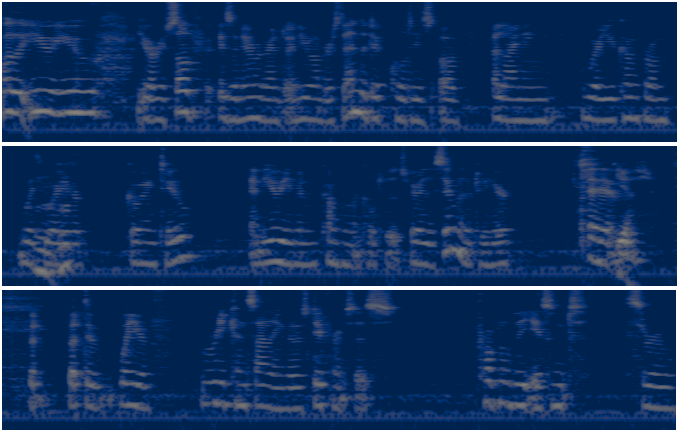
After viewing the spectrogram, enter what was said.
well, you you yourself is an immigrant and you understand the difficulties of aligning where you come from with where Mhm. you're going to, and you even come from a culture that's fairly similar to here. Um, Yes. But but the way of reconciling those differences probably isn't through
